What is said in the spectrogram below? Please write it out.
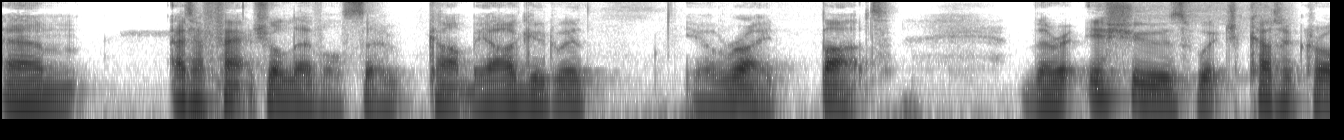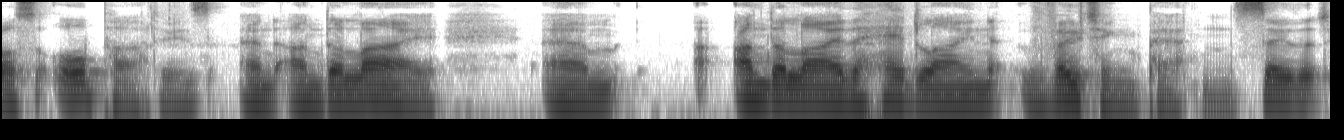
um, at a factual level, so can't be argued with. You're right. But there are issues which cut across all parties and underlie um, underlie the headline voting patterns, so that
